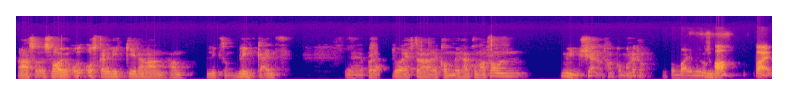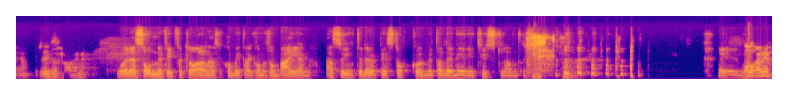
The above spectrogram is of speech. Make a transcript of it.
Alltså, svarade Oskar Lewicki innan han, han liksom blinkade ens. Mm. på det. Då efter han hade kommit. Han kommer från München. Var kommer han ifrån? Från Bayern München. Ja, Bayern. Och det är så ni fick förklara när han ska komma hit. Han kommer från Bayern. Alltså inte där uppe i Stockholm utan det är nere i Tyskland. Frågan är,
